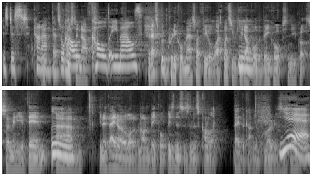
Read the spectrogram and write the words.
is just kind of that's almost cold, enough. cold emails But that's good critical mass, I feel. Like once you've hit Mm. up all the B Corps and you've got so many of them, um, you know, they know a lot of non B Corp businesses and it's kind of like they become your promoters. as well. Yeah,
